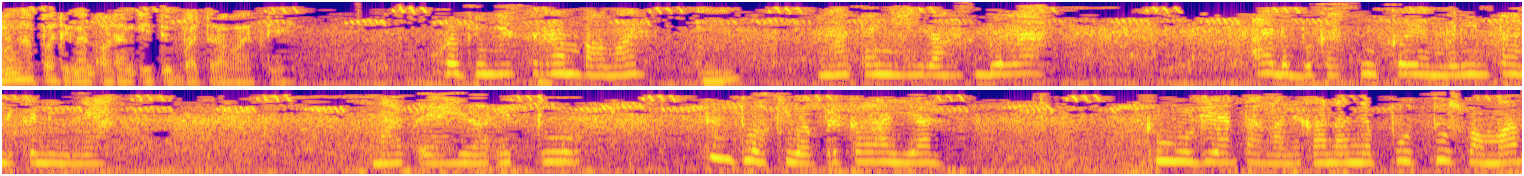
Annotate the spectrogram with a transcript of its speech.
Mengapa dengan orang itu Badrawati? Wajahnya seram, Paman. Hmm? Matanya hilang sebelah. Ada bekas luka yang melintang di keningnya. Mata yang hilang itu tentu akibat perkelahian. Kemudian tangannya kanannya putus, Paman.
